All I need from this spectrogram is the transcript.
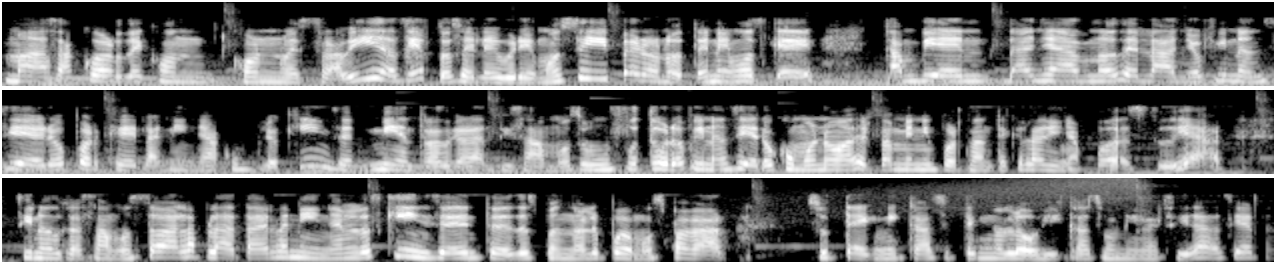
más acorde con, con nuestra vida, ¿cierto? Celebremos sí, pero no tenemos que también dañarnos el año financiero porque la niña cumplió 15, mientras garantizamos un futuro financiero ¿cómo no va a ser también importante que la niña pueda estudiar? Si nos gastamos toda la plata de la niña en los 15, entonces después no le podemos pagar su técnica, su tecnológica, su universidad, ¿cierto?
